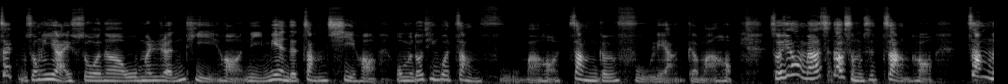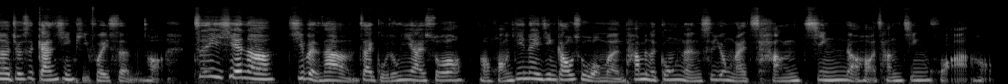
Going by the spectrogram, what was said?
在古中医来说呢，我们人体哈里面的脏器哈，我们都听过脏腑嘛哈，脏跟腑两个嘛哈。首先我们要知道什么是脏哈，脏呢就是肝心脾肺肾哈，这一些呢基本上在古中医来说啊，《黄帝内经》告诉我们，它们的功能是用来藏精的哈，藏精华哈。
